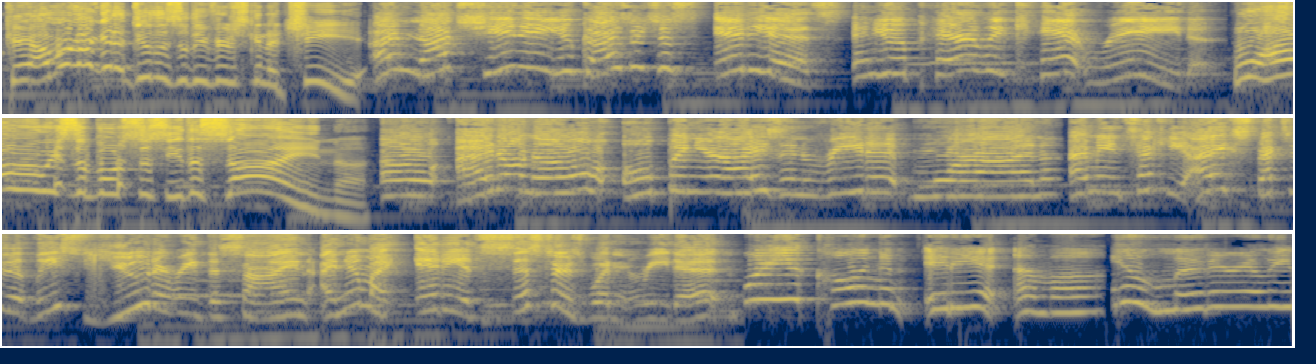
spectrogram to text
okay? I'm not gonna do this with you if you're just gonna cheat. I'm not cheating. You guys are just idiots, and you apparently can't read. Well, how are we supposed to see the sign? Oh, I don't know. Open your eyes and read it, moron. I mean, Techy, I expected at least you to read the sign. I knew my idiot sisters wouldn't read it. Why are you calling an idiot, Emma? You literally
